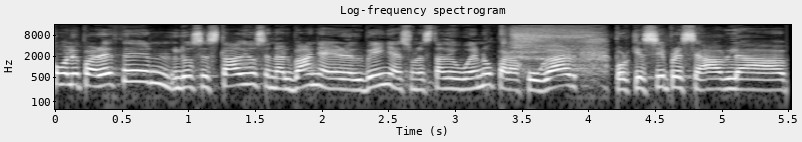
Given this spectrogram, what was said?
¿Cómo le parecen los estadios en Albania? Air Albania es un estadio bueno para jugar porque siempre se habla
